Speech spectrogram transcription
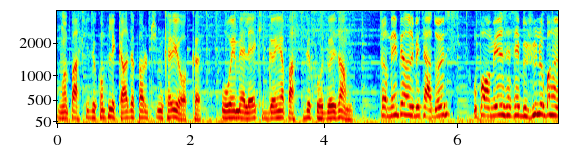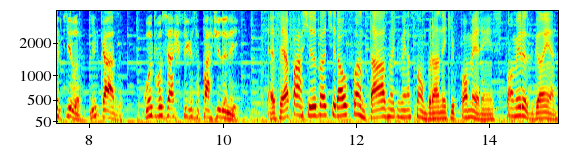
Uma partida complicada para o time carioca. O Emelec ganha a partida por 2 a 1. Também pela Libertadores, o Palmeiras recebe o Júnior Barranquilla, em casa. Quanto você acha que fica essa partida, Ney? Essa é a partida para tirar o fantasma que vem assombrando a equipe palmeirense. Palmeiras ganha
